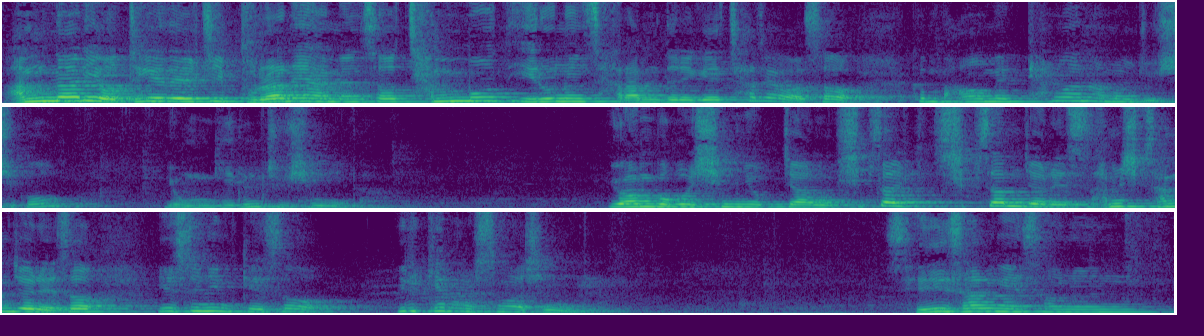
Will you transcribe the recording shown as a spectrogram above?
앞날이 어떻게 될지 불안해하면서 잠 못 이루는 사람들에게 찾아와서 그 마음의 평안함을 주시고 용기를 주십니다. 요한복음 16장 13절에서 33절에서 예수님께서 이렇게 말씀하십니다. 세상에서는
